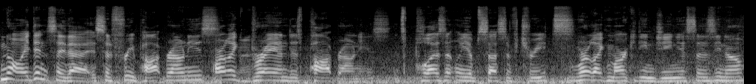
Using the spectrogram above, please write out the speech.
No, I didn't say that. It said free pot brownies. Our like Okay. brand is pot brownies. It's pleasantly obsessive treats. We're like marketing geniuses, you know?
